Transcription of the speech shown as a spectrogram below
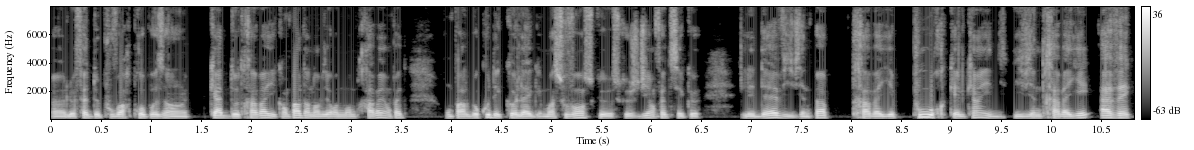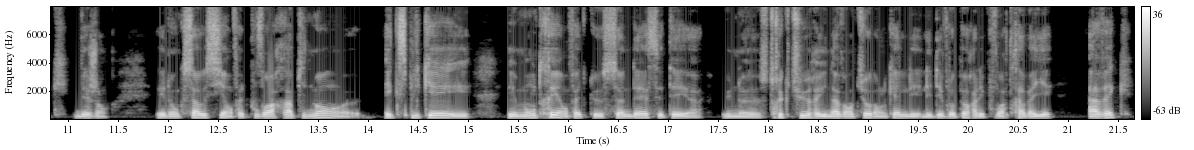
le fait de pouvoir proposer un cadre de travail, et quand on parle d'un environnement de travail, en fait, on parle beaucoup des collègues. Moi, souvent, ce que, je dis, en fait, c'est que les devs, ils viennent pas travailler pour quelqu'un, ils viennent travailler avec des gens. Et donc ça aussi, en fait, pouvoir rapidement euh, expliquer et, montrer en fait que Sunday c'était euh, une structure et une aventure dans laquelle les, développeurs allaient pouvoir travailler avec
